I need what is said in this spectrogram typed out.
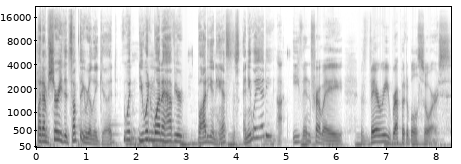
but I'm sure he did something really good. You wouldn't. You wouldn't want to have your body enhanced anyway, Eddie. Uh, even from a very reputable source,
